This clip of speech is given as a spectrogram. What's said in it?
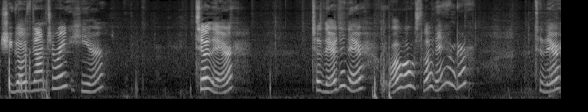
She goes down to right here, to there, to there, to there. Wait, whoa, whoa, slow down, girl. To there,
